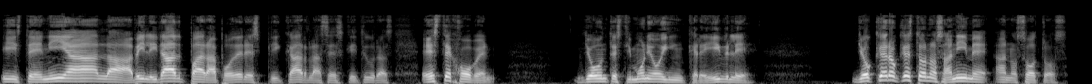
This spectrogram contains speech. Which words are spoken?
y tenía la habilidad para poder explicar las escrituras. Este joven dio un testimonio increíble. Yo quiero que esto nos anime a nosotros.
